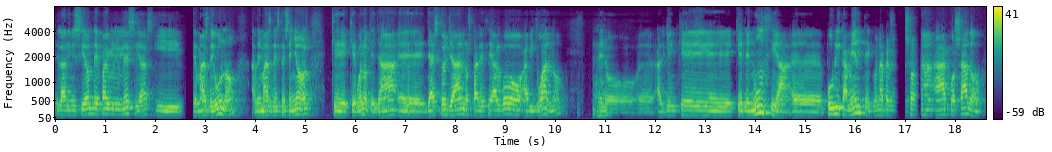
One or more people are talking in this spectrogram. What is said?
la dimisión de Pablo Iglesias y de más de uno, además de este señor, que, bueno, que ya, eh, ya esto ya nos parece algo habitual, ¿no? Pero eh, alguien que, que denuncia eh, públicamente que una persona ha acosado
